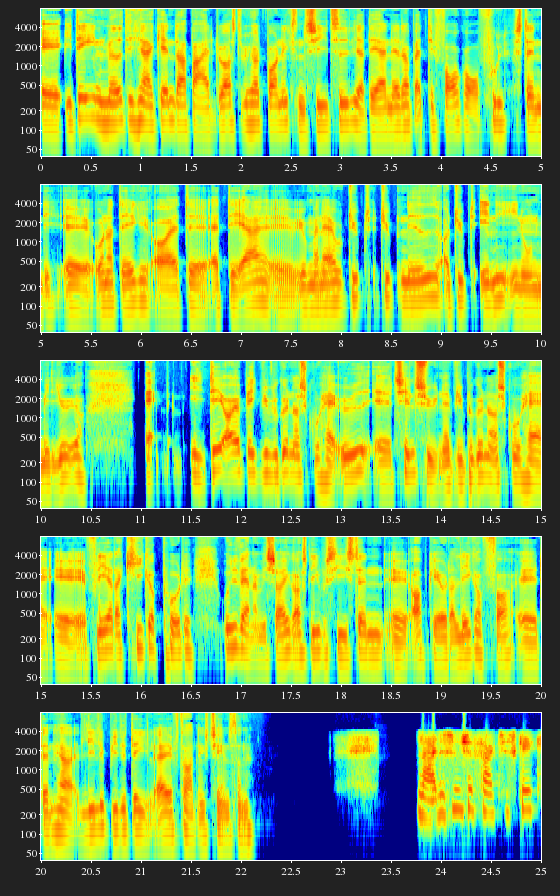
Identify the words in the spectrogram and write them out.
øh, ideen med det her agentarbejde, det var også det, vi hørte Bonniksen sige tidligere, det er netop, at det foregår fuldstændig øh, under dække, og at, øh, at det er øh, jo, man er jo dybt, dybt nede og dybt inde i nogle miljøer i det øjeblik, vi begynder at skulle have øget øh, tilsyn, at vi begynder at skulle have øh, flere, der kigger på det, udvander vi så ikke også lige præcis den øh, opgave, der ligger for øh, den her lille bitte del af efterretningstjenesterne? Nej, det synes jeg faktisk ikke.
